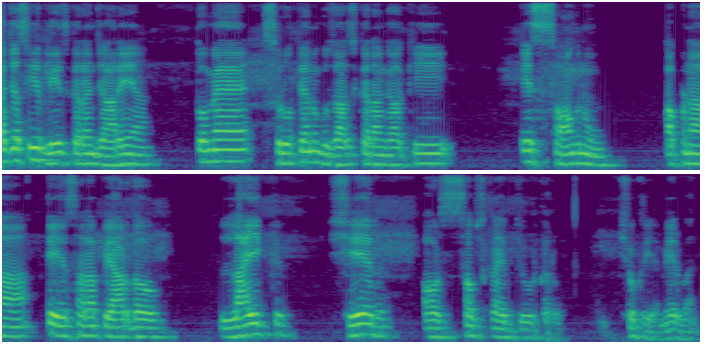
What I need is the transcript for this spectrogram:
ਅੱਜ ਅਸੀਂ ਰਿਲੀਜ਼ ਕਰਨ ਜਾ ਰਹੇ ਹਾਂ, ਤੋਂ ਮੈਂ ਸਰੋਤਿਆਂ ਨੂੰ ਗੁਜ਼ਾਰਿਸ਼ ਕਰਾਂਗਾ ਕਿ ਇਸ Song ਨੂੰ ਆਪਣਾ ਢੇਰ ਸਾਰਾ ਪਿਆਰ ਦਿਓ ਲਾਈਕ ਸ਼ੇਅਰ ਔਰ ਸਬਸਕ੍ਰਾਈਬ ਜ਼ਰੂਰ ਕਰੋ। ਸ਼ੁਕਰੀਆ, ਮਿਹਰਬਾਨੀ।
